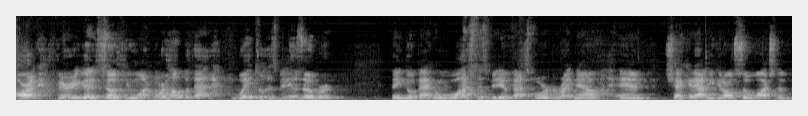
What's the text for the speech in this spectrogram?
All right, very good. So if you want more help with that, wait till this video is over. Then go back and watch this video, fast forward to right now, and check it out. You can also watch the,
